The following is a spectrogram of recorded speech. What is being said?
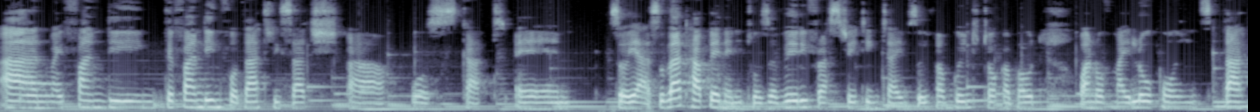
and my funding, the funding for that research uh, was cut. And so yeah, so that happened, and it was a very frustrating time. So if I'm going to talk about one of my low points, that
